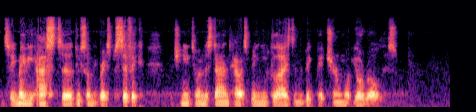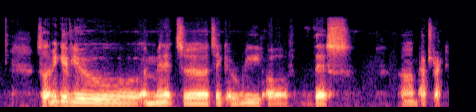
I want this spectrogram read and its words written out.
And so you may be asked to do something very specific, but you need to understand how it's being utilized in the big picture and what your role is. So let me give you a minute to take a read of this um, abstract.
